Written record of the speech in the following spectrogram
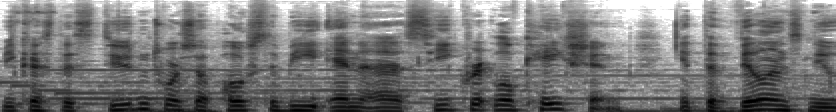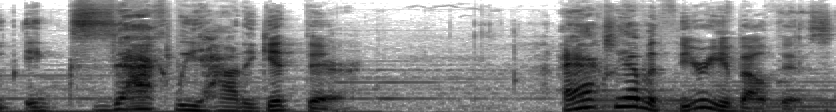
because the students were supposed to be in a secret location, yet the villains knew exactly how to get there. I actually have a theory about this.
